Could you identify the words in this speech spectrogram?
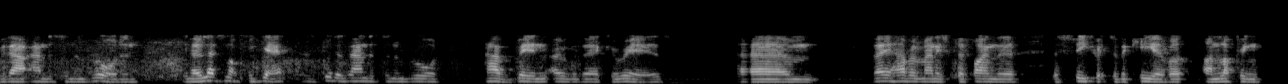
without Anderson and Broad? And, you know, let's not forget, as good as Anderson and Broad have been over their careers, um, they haven't managed to find the, the secret to the key of uh, unlocking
